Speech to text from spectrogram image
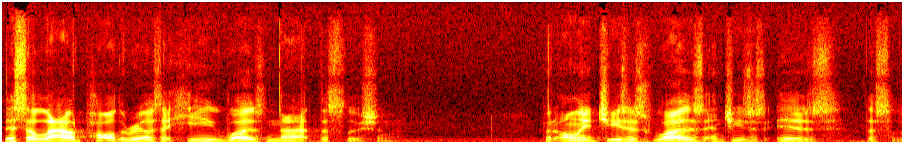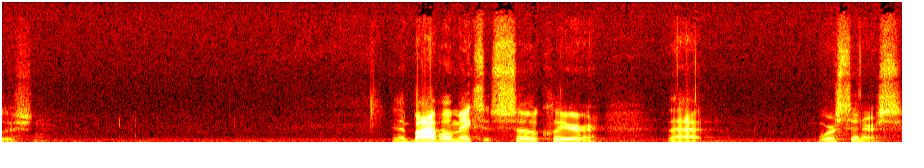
This allowed Paul to realize that he was not the solution but only Jesus was and Jesus is the solution. And the Bible makes it so clear that we're sinners.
